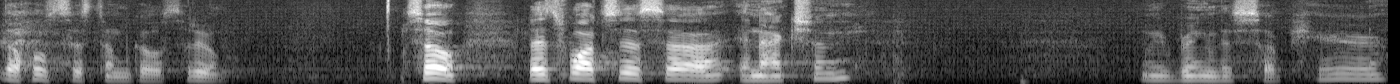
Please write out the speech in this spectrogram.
the whole system goes through. So let's watch this uh, in action. Let me bring this up here.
